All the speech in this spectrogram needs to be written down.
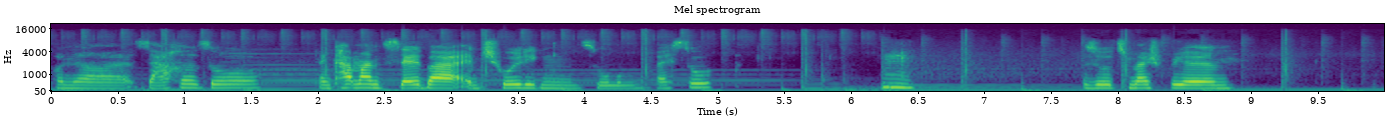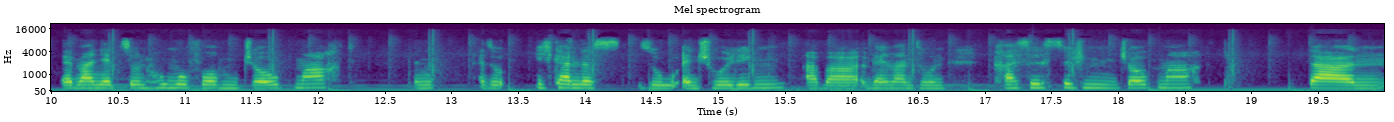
von einer Sache so, dann kann man es selber entschuldigen, so, weißt du? Hm. So zum Beispiel, wenn man jetzt so einen homophoben Joke macht, dann, also ich kann das so entschuldigen, aber wenn man so einen rassistischen Joke macht, dann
